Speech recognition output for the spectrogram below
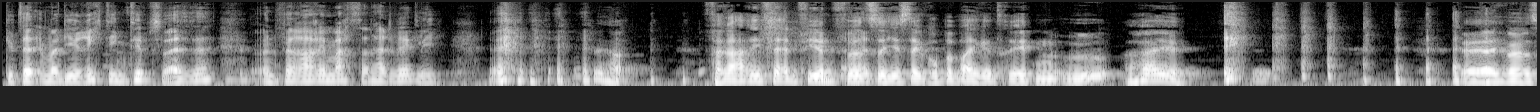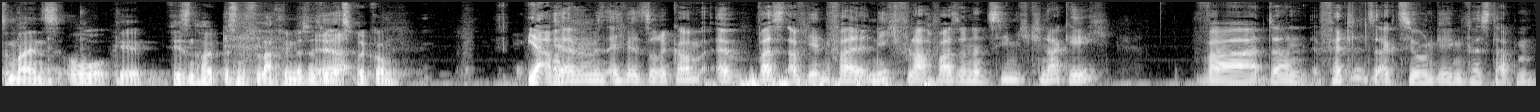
gibt dann immer die richtigen Tipps, weißt du? Und Ferrari macht es dann halt wirklich. ja. Ferrari-Fan 44 ist der Gruppe beigetreten. Uh, hi. ja, ja, ich weiß, was du meinst. Oh, okay. Wir sind heute ein bisschen flach, wir müssen ja. wieder zurückkommen. Ja, aber. Ja, wir müssen echt wieder zurückkommen. Äh, was auf jeden Fall nicht flach war, sondern ziemlich knackig, war dann Vettels Aktion gegen Verstappen.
